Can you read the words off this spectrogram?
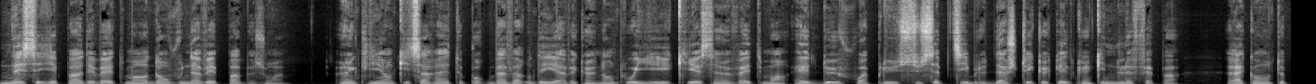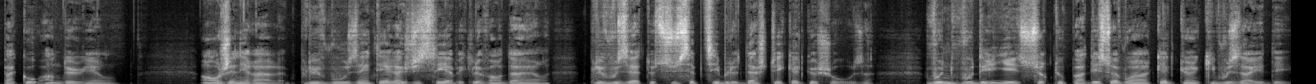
N'essayez pas des vêtements dont vous n'avez pas besoin. Un client qui s'arrête pour bavarder avec un employé et qui essaie un vêtement est deux fois plus susceptible d'acheter que quelqu'un qui ne le fait pas, raconte Paco Underhill. En général, plus vous interagissez avec le vendeur, plus vous êtes susceptible d'acheter quelque chose. Vous ne voudriez surtout pas décevoir quelqu'un qui vous a aidé,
